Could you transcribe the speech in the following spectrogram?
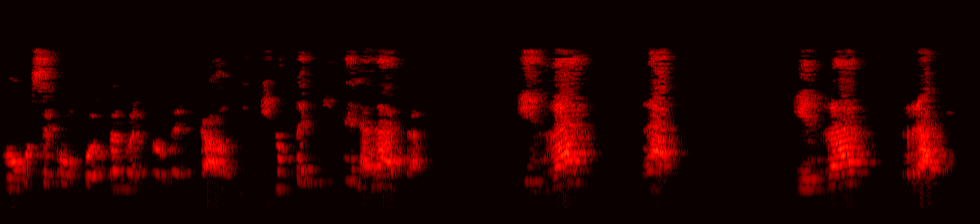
cómo se comporta nuestro mercado. ¿Y qué nos permite la data? Errar rápido. Errar rápido.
